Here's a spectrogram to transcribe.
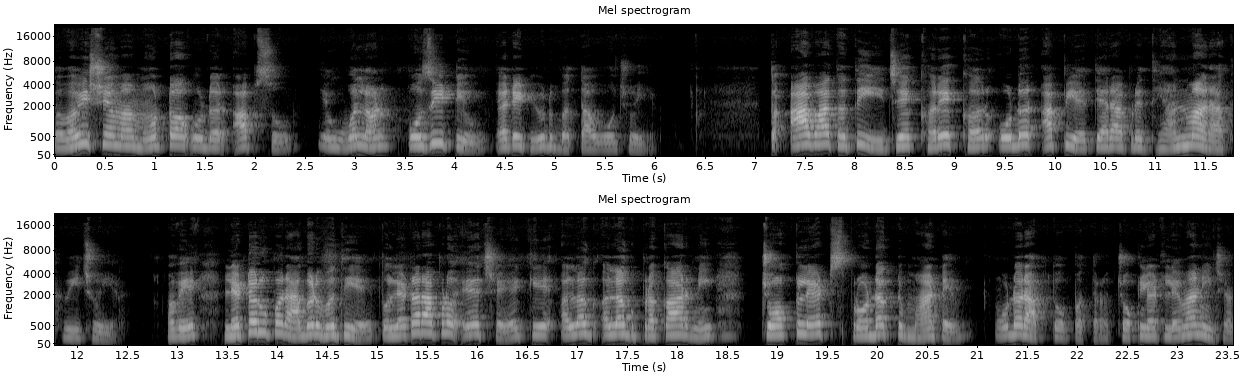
તો ભવિષ્યમાં મોટો ઓર્ડર આપશો એવું વલણ પોઝિટિવ એટીટ્યુડ બતાવવો જોઈએ. તો આ વાત હતી જે ખરેખર ઓર્ડર આપીએ ત્યારે આપણે ધ્યાનમાં રાખવી જોઈએ. હવે લેટર ઉપર આગળ વધીએ, તો લેટર આપણો એ છે કે અલગ અલગ પ્રકારની ચોકલેટ્સ પ્રોડક્ટ માટે ઓર્ડર આપતો પત્ર, ચોકલેટ લેવાની છે.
